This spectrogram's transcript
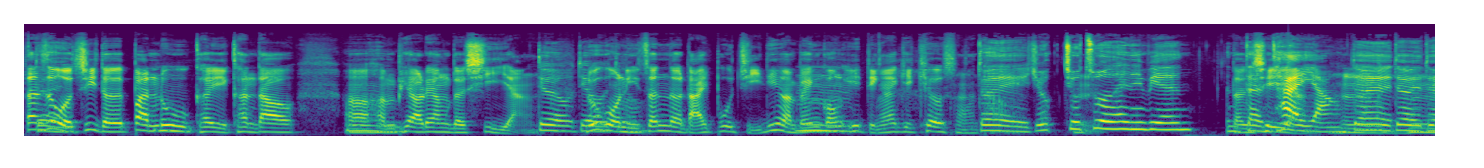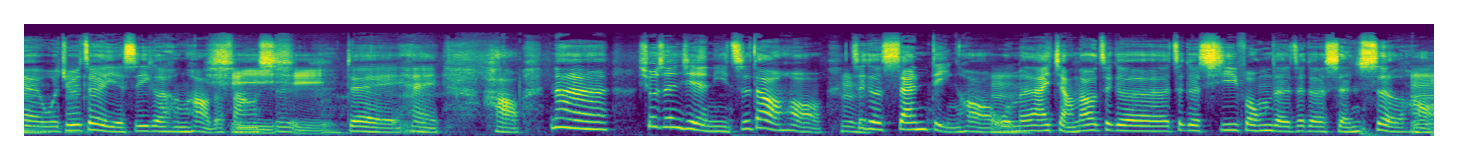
但是我记得半路可以看到呃很漂亮的夕阳。对如果你真的来不及，你那边工一定要去跳伞。对，就就坐在那边。等太阳，对对对，我觉得这个也是一个很好的方式。对，嘿，好，那秀珍姐，你知道哈，这个山顶哈，我们来讲到这个这个西峰的这个神社哈，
